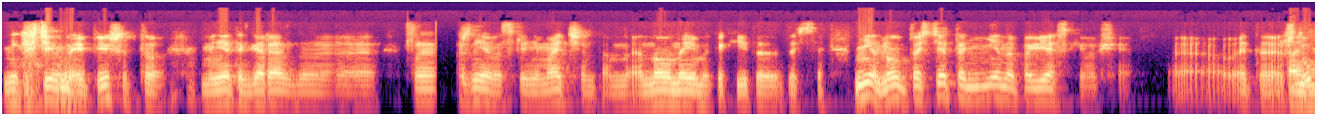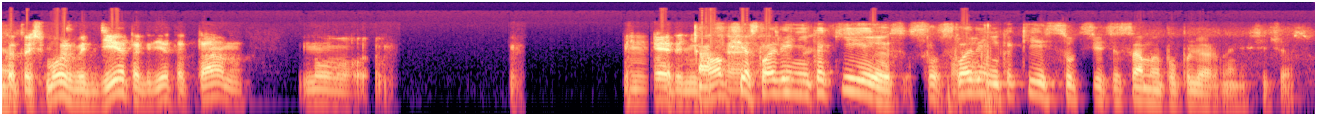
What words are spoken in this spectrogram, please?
негативное пишет, то мне это гораздо сложнее воспринимать, чем там ноунеймы какие-то. То есть, не, ну, то есть это не на повестке вообще. Э, эта штука, то есть, может быть, где-то, где-то там, ну, это не а вообще Словении какие, Словении какие соцсети самые популярные сейчас?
